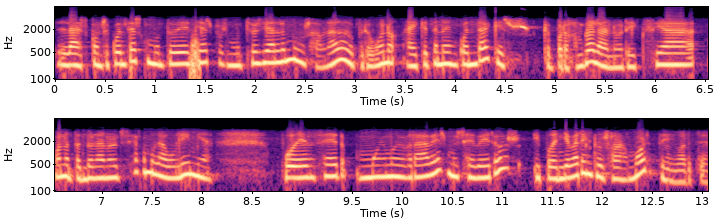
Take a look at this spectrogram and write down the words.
las consecuencias, como tú decías, pues muchos ya lo hemos hablado, pero bueno, hay que tener en cuenta que, que por ejemplo, la anorexia, bueno, tanto la anorexia como la bulimia, pueden ser muy, muy graves, muy severos y pueden llevar incluso a la muerte. muerte.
